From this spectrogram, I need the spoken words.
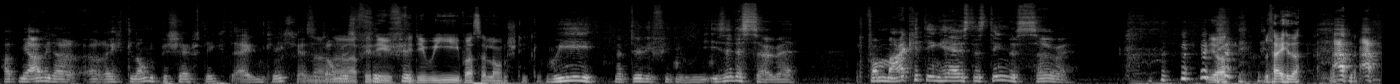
Hat mich auch wieder recht lang beschäftigt, eigentlich. Also na, damals na, für, für, die, für, für die Wii war es ein Launch-Titel. Wii, natürlich für die Wii. Ist ja dasselbe. Vom Marketing her ist das Ding dasselbe. ja, leider.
